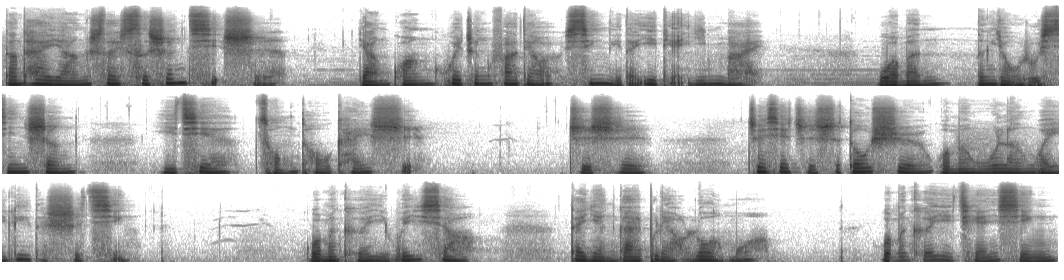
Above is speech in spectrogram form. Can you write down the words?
当太阳再次升起时。阳光会蒸发掉心里的一点阴霾，我们能有如新生，一切从头开始。只是，这些只是都是我们无能为力的事情。我们可以微笑，但掩盖不了落寞；我们可以前行，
